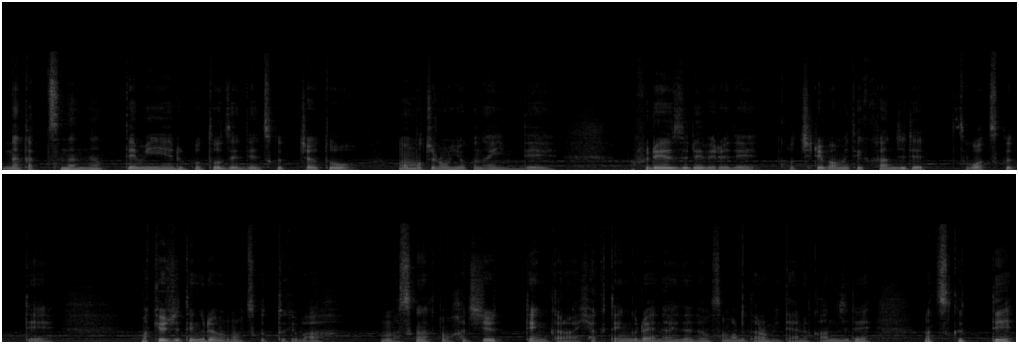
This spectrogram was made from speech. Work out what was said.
なんかつながって見えることを全然作っちゃうと、まあ、もちろん良くないんでフレーズレベルでこう散りばめていく感じでそこは作って、まあ、90点ぐらいものを作っとけば、まあ、少なくとも80点から100点ぐらいの間で収まるだろうみたいな感じで、まあ、作って、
